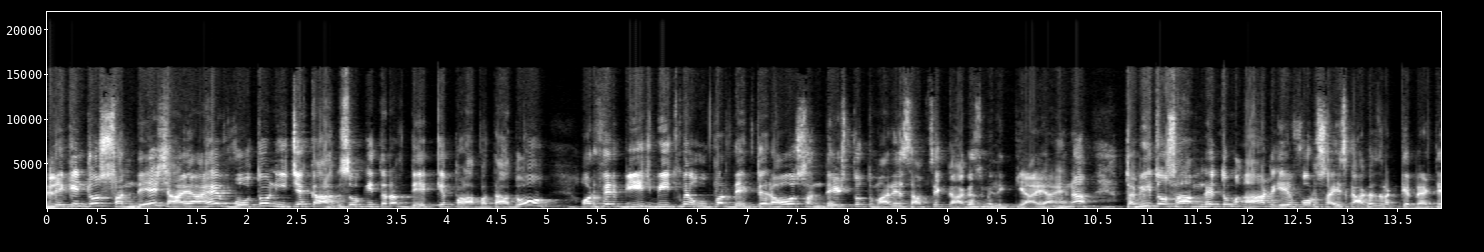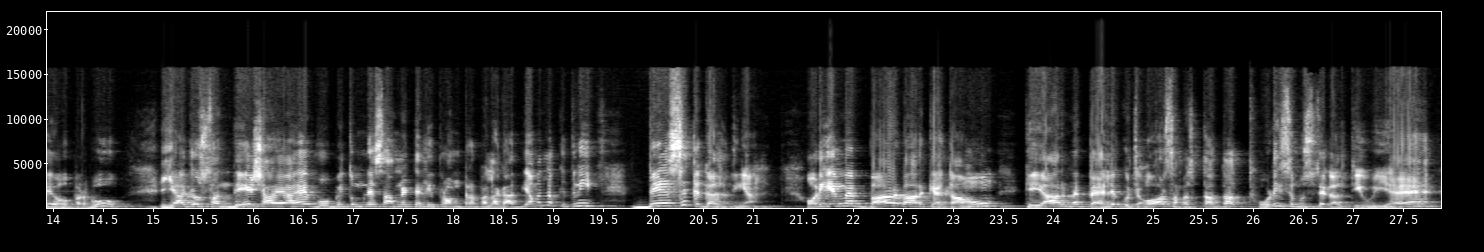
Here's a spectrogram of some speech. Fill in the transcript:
लेकिन जो संदेश आया है, वो तो नीचे कागजों की तरफ़ देख के पढ़ा, बता दो। और फिर बीच बीच में ऊपर देखते रहो, संदेश तो तुम्हारे हिसाब से कागज़ में लिख के आया है ना? तभी तो सामने तुम आठ ए फोर साइज़ कागज़ रख के बैठे हो, प्रभु। या जो संदेश आया है, वो भी तुमने सामने टेलीप्रॉम्प्टर पर लगा दिया। मतलब कितनी बेसिक गलतियाँ हैं। और ये मैं बार बार कहता हूँ कि यार मैं पहले कुछ और समझता था, थोड़ी सी मुझसे गलती हुई है।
